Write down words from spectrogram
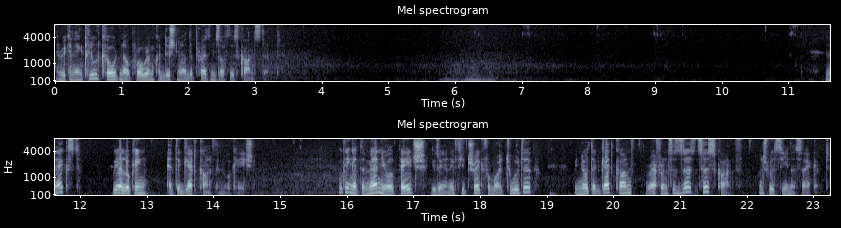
and we can include code in our program conditional on the presence of this constant. Next, we are looking at the getconf invocation. Looking at the manual page using a nifty trick from our tooltip, we note that getconf references sysconf, which we'll see in a second.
